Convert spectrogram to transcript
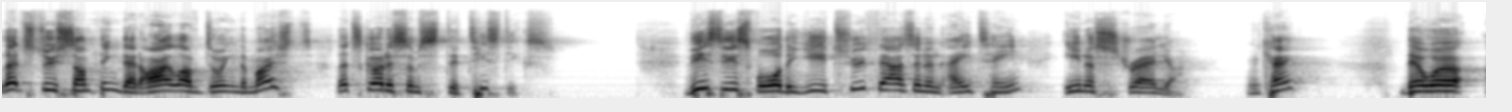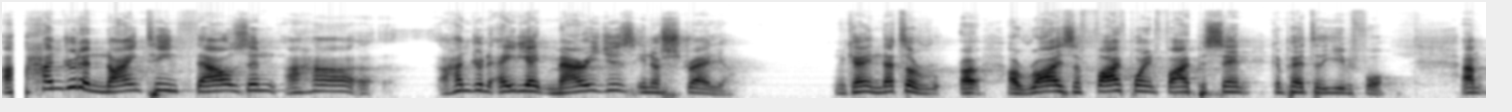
let's do something that I love doing the most. Let's go to some statistics. This is for the year 2018 in Australia. Okay? There were 119,000, 188 marriages in Australia. Okay, and that's a, a, a rise of 5.5% compared to the year before. Um,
